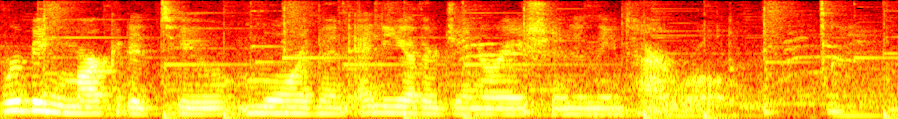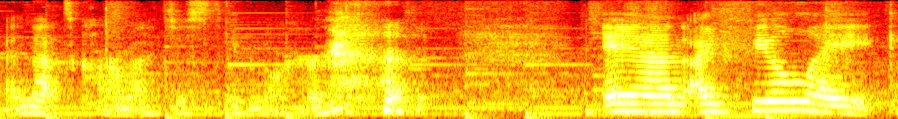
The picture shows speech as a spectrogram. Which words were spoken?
we're being marketed to more than any other generation in the entire world. And that's karma, just ignore her. and I feel like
